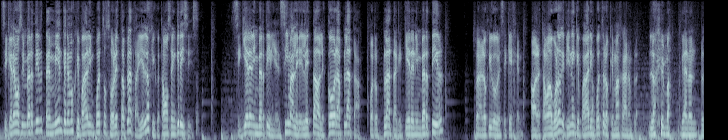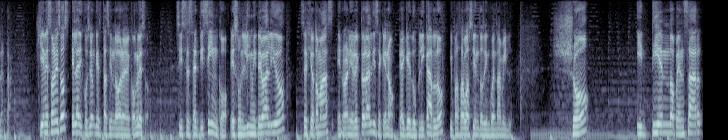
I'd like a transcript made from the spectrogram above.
si queremos invertir, también tenemos que pagar impuestos sobre esta plata. Y es lógico, estamos en crisis. Si quieren invertir y encima el Estado les cobra plata por plata que quieren invertir, suena lógico que se quejen. Ahora, estamos de acuerdo que tienen que pagar impuestos los que más ganan plata. Los que más ganan plata. ¿Quiénes son esos? Es la discusión que se está haciendo ahora en el Congreso. Si 65 es un límite válido, Sergio Tomás, en un año electoral, dice que no, que hay que duplicarlo y pasarlo a 150 mil. Yo y tiendo a pensar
